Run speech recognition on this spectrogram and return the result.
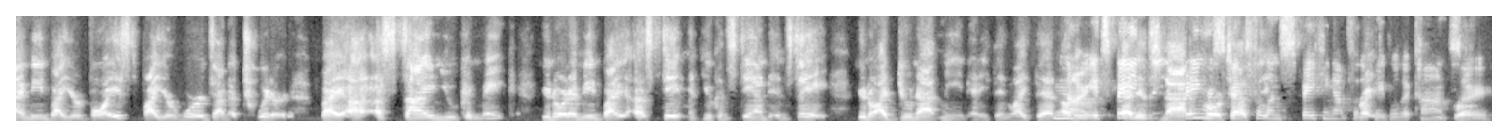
I mean by your voice, by your words on a Twitter, by a, a sign you can make. You know what I mean? By a statement you can stand and say. You know, I do not mean anything like that. no other- it's being is not being protesting. respectful and speaking up for Right. the people that can't Right. so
